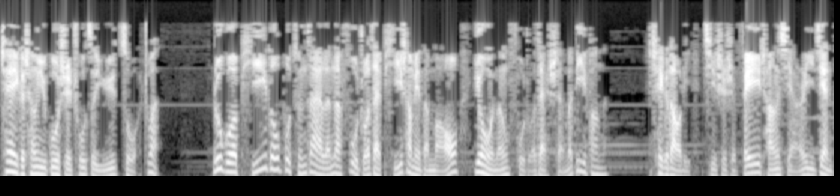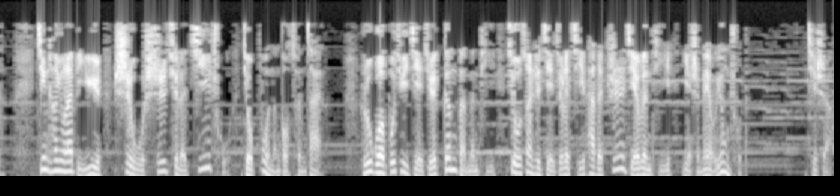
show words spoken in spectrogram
这个成语故事出自于《左传》。如果皮都不存在了，那附着在皮上面的毛又能附着在什么地方呢？这个道理其实是非常显而易见的，经常用来比喻事物失去了基础就不能够存在了。如果不去解决根本问题，就算是解决了其他的枝节问题也是没有用处的。其实啊，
